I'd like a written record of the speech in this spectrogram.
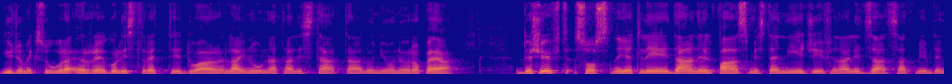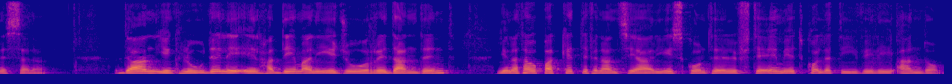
jiġu miksura r-regoli stretti dwar l-għajnuna tal-Istat tal-Unjoni Ewropea. The Shift sostniet li dan il-pass mistenni jiġi finalizzat sa tmiem din is-sena. Dan jinkludi li l-ħaddiema li jiġu redundant jingħataw pakketti finanzjarji skont il-ftehimiet kollettivi li għandhom.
